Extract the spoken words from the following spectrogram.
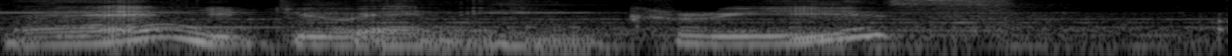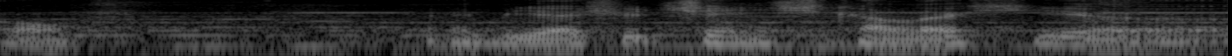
then you do an increase oh maybe I should change color here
